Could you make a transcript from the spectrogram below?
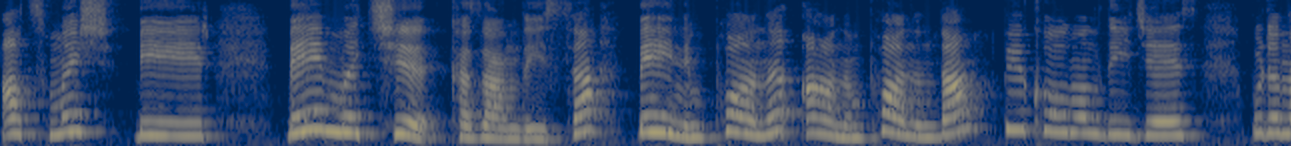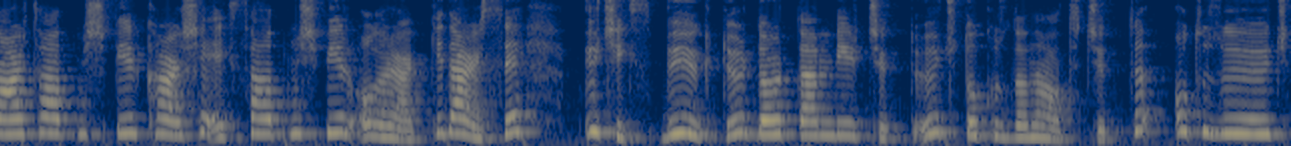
61. B maçı kazandıysa B'nin puanı A'nın puanından büyük olmalı diyeceğiz. Buradan artı 61 karşı eksi 61 olarak giderse 3x büyüktür. 4'ten 1 çıktı 3, 9'dan 6 çıktı 33.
